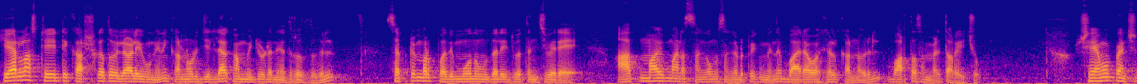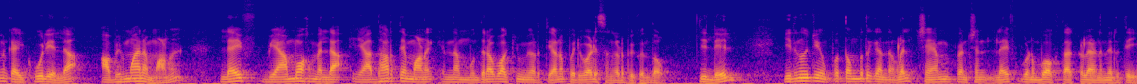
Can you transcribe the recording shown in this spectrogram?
കേരള സ്റ്റേറ്റ് കർഷക തൊഴിലാളി യൂണിയൻ കണ്ണൂർ ജില്ലാ കമ്മിറ്റിയുടെ നേതൃത്വത്തിൽ സെപ്റ്റംബർ പതിമൂന്ന് മുതൽ ഇരുപത്തഞ്ച് വരെ ആത്മാഭിമാന സംഗമം സംഘടിപ്പിക്കുമെന്ന് ഭാരവാഹികൾ കണ്ണൂരിൽ വാർത്താ വാർത്താസമ്മേളനത്തിൽ അറിയിച്ചു. ക്ഷേമ പെൻഷൻ കൈക്കൂലിയല്ല അഭിമാനമാണ് ലൈഫ് വ്യാമോഹമല്ല യാഥാർത്ഥ്യമാണ് എന്ന മുദ്രാവാക്യം ഉയർത്തിയാണ് പരിപാടി സംഘടിപ്പിക്കുന്നത്. ജില്ലയിൽ ഇരുന്നൂറ്റി മുപ്പത്തൊമ്പത് കേന്ദ്രങ്ങളിൽ ക്ഷേമ പെൻഷൻ ലൈഫ് ഗുണഭോക്താക്കളെ അണിനിരത്തി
